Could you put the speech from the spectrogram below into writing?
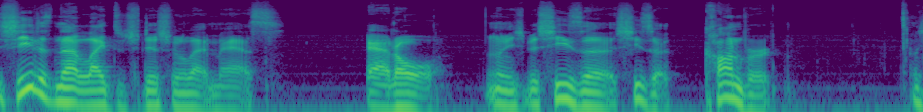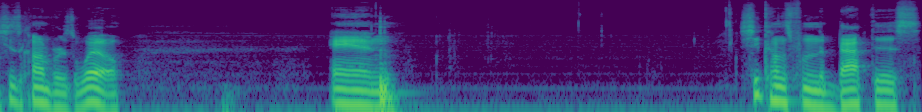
she does not like the traditional Latin mass at all. I mean, but she's a she's a convert, and she's a convert as well, and she comes from the Baptist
